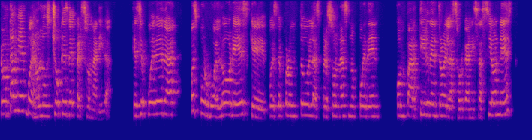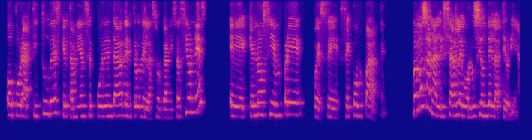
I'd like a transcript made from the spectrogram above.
Pero también, bueno, los choques de personalidad, que se puede dar pues por valores que pues de pronto las personas no pueden compartir dentro de las organizaciones o por actitudes que también se pueden dar dentro de las organizaciones eh, que no siempre pues se, se comparten. Vamos a analizar la evolución de la teoría.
